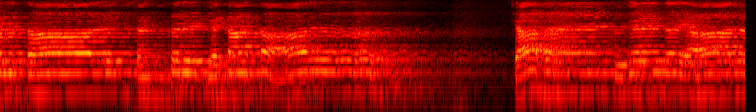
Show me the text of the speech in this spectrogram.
ਅਵਤਾਰ ਸ਼ੰਕਰ ਜਟਾ ਧਾਰ ਚਾਹੈ ਤੁਝੈ ਦਇਆਰ,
